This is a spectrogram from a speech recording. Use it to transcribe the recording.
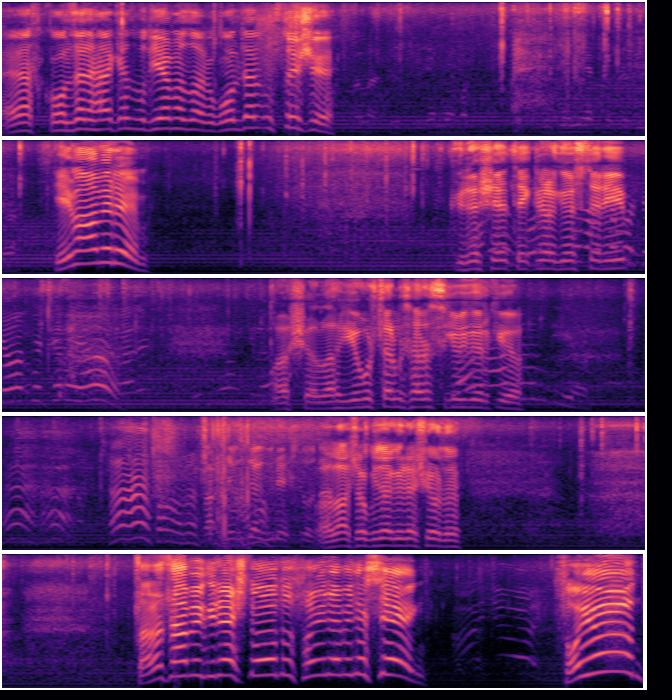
Evet golden herkes bu diyemez abi. Golden usta işi. Değil mi amirim? Güneşe tekrar göstereyim. Maşallah yumurtanın sarısı gibi görünüyor. Bak ne güzel güneş doğdu. Vallahi çok güzel güneş gördü. Talat abi güneş doğdu soyunabilirsin. Soyun.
